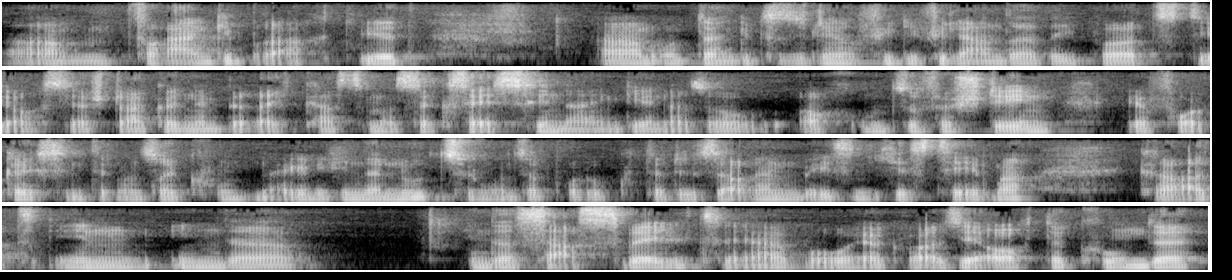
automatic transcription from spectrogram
ähm, vorangebracht wird. Ähm, und dann gibt es natürlich noch viele, viele andere Reports, die auch sehr stark in den Bereich Customer Success hineingehen. Also auch um zu verstehen, wie erfolgreich sind denn unsere Kunden eigentlich in der Nutzung unserer Produkte. Das ist auch ein wesentliches Thema, gerade in, in der, in der SaaS-Welt, ja, wo ja quasi auch der Kunde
